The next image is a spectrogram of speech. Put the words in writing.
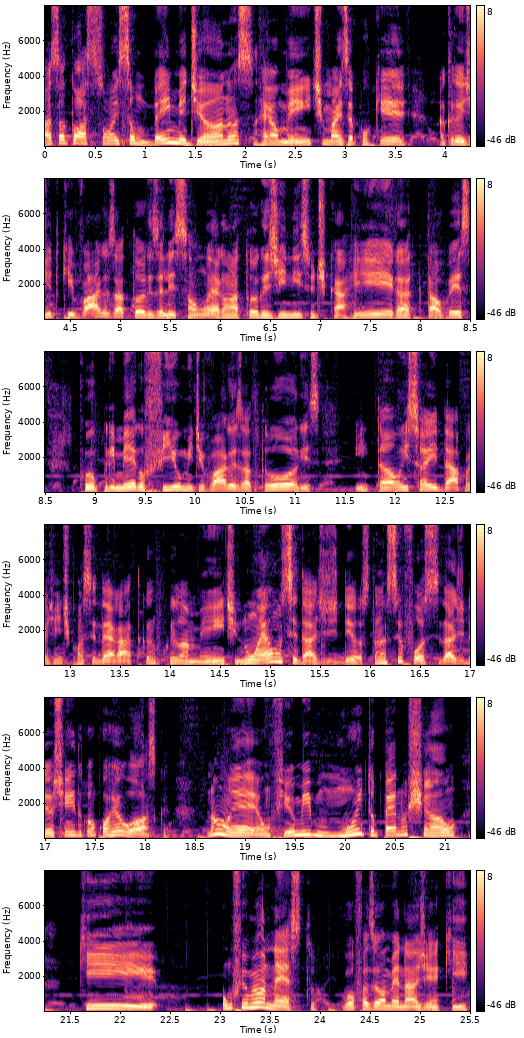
As atuações são bem medianas, realmente, mas é porque acredito que vários atores ali são, eram atores de início de carreira, talvez foi o primeiro filme de vários atores, então isso aí dá pra gente considerar tranquilamente. Não é um Cidade de Deus, tanto se fosse Cidade de Deus tinha ido concorrer ao Oscar. Não é, é um filme muito pé no chão, que um filme honesto. Vou fazer uma homenagem aqui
